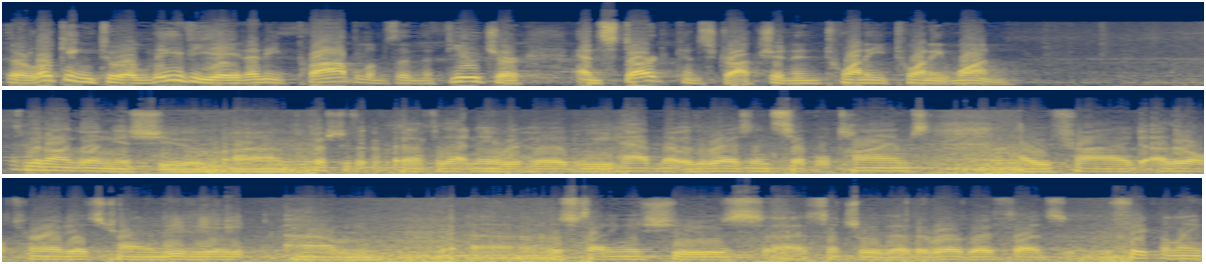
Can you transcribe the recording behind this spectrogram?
they're looking to alleviate any problems in the future and start construction in 2021. It's been an ongoing issue, uh, especially for uh, for that neighborhood. We have met with the residents several times. Uh, We've tried other alternatives, trying to alleviate um, uh, those flooding issues, uh, essentially the the roadway floods frequently.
